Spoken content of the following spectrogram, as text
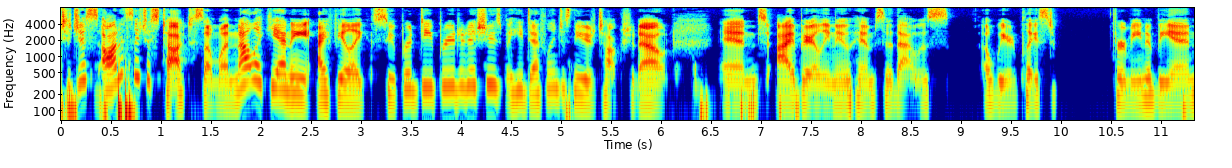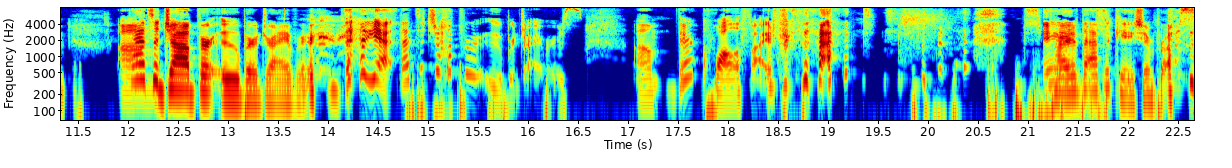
to just honestly just talk to someone. Not like he had any, I feel like super deep rooted issues, but he definitely just needed to talk shit out. And I barely knew him, so that was a weird place to, for me to be in. Um, That's a job for Uber driver. yeah, that's a job for Uber drivers. Um, they're qualified for that. It's part of the application process.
